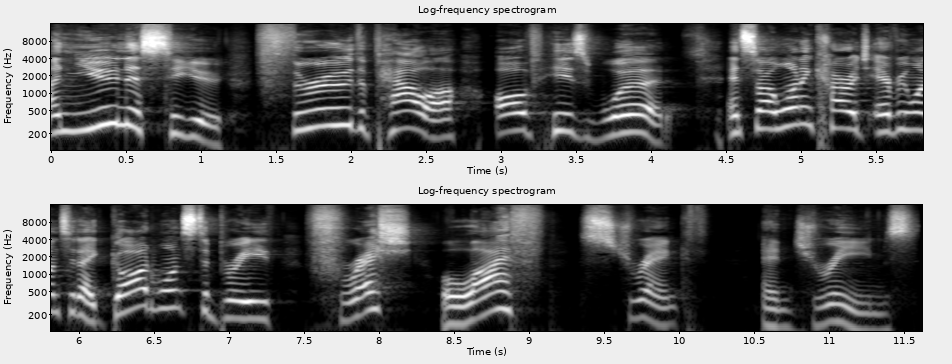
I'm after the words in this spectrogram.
a newness to you through the power of His Word. And so I want to encourage everyone today God wants to breathe fresh life, strength, and dreams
